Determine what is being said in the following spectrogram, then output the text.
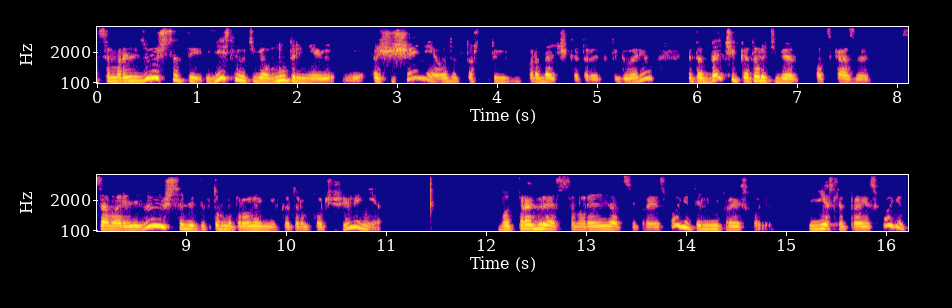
самореализуешься ты, есть ли у тебя внутреннее э, ощущение, вот это то, что ты про датчик, который ты говорил, это датчик, который тебе подсказывает, самореализуешься ли ты в том направлении, в котором хочешь или нет. Вот прогресс самореализации происходит или не происходит. И если происходит,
